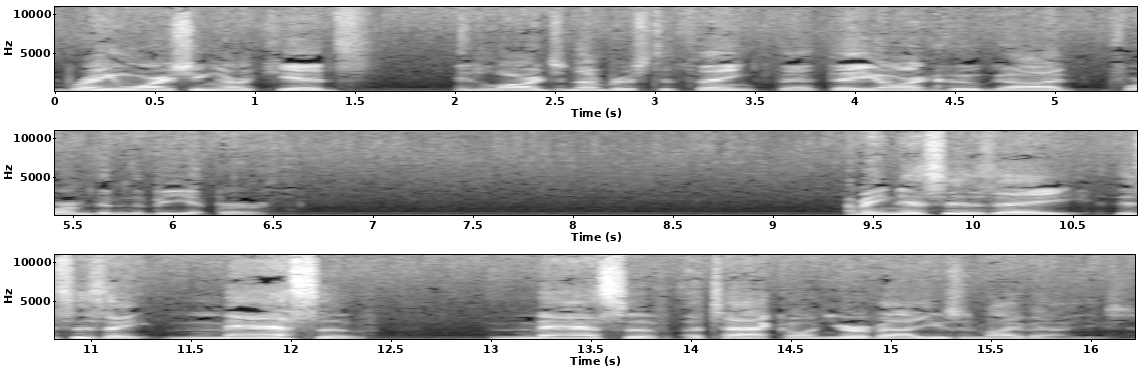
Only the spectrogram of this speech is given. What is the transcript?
brainwashing our kids in large numbers to think that they aren't who God formed them to be at birth. I mean, this is a this is a massive, massive attack on your values and my values.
